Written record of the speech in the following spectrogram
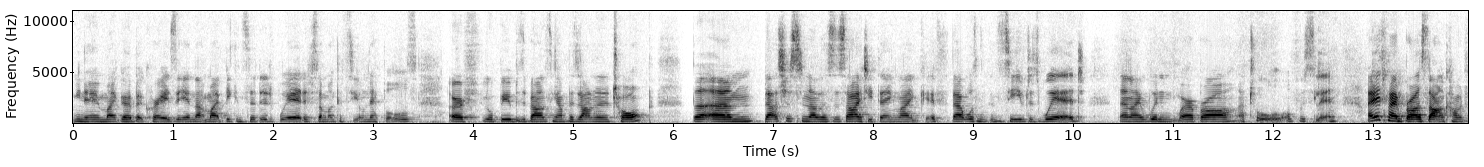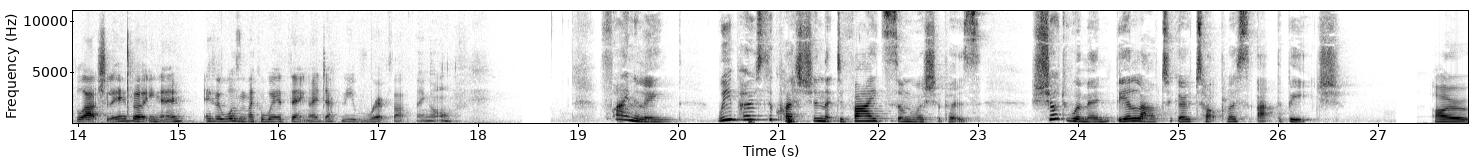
you know, might go a bit crazy, and that might be considered weird if someone can see your nipples or if your boobs are bouncing up and down in a top. But um, that's just another society thing. Like, if that wasn't conceived as weird, then I wouldn't wear a bra at all, obviously. I don't find bras that uncomfortable, actually, but, you know, if it wasn't like a weird thing, I'd definitely rip that thing off. Finally, we pose the question that divides sun worshippers. Should women be allowed to go topless at the beach? I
